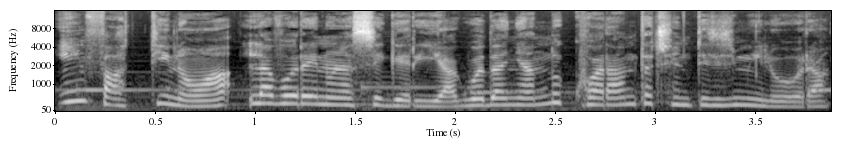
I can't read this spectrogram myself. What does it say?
Infatti Noah lavora in una segheria guadagnando 40 centesimi l'ora,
